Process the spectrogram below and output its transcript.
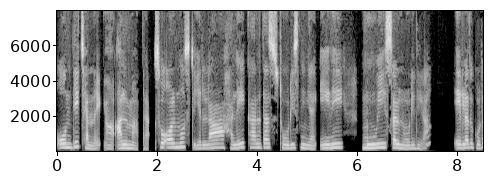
ಓನ್ಲಿ ಚೆನ್ನೈ ಅಲ್ಲಿ ಮಾತ್ರ. ಸೊ ಆಲ್ಮೋಸ್ಟ್ ಎಲ್ಲ ಹಳೆ ಕಾಲದ ಸ್ಟೋರೀಸ್ ನೀವು ಏನೇ ಮೂವೀಸಲ್ಲಿ ಎಲ್ಲದೂ ಎಲ್ಲದು ಕೂಡ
